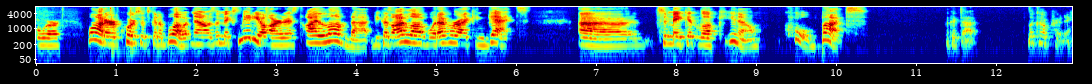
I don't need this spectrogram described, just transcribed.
or water, of course it's going to blow it. Now, as a mixed media artist, I love that because I love whatever I can get uh, to make it look, you know, cool. But look at that. Look how pretty.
